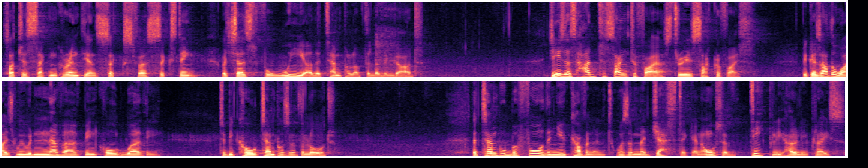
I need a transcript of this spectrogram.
such as 2 Corinthians 6, verse 16 which says, For we are the temple of the living God. Jesus had to sanctify us through his sacrifice, because otherwise we would never have been called worthy to be called temples of the Lord. The temple before the new covenant was a majestic and also deeply holy place.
